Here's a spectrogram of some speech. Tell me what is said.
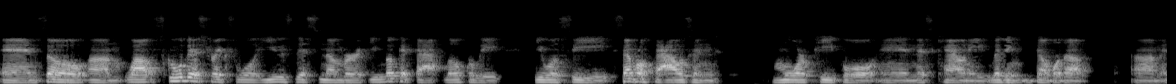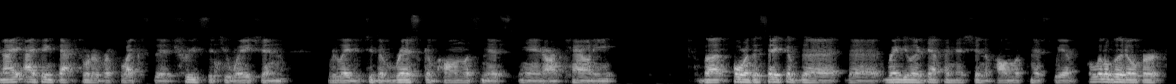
And so um, while school districts will use this number, if you look at that locally, you will see several thousand more people in this county living doubled up. Um, and I, I, think that sort of reflects the true situation related to the risk of homelessness in our county. But for the sake of the, the regular definition of homelessness, we have a little bit over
